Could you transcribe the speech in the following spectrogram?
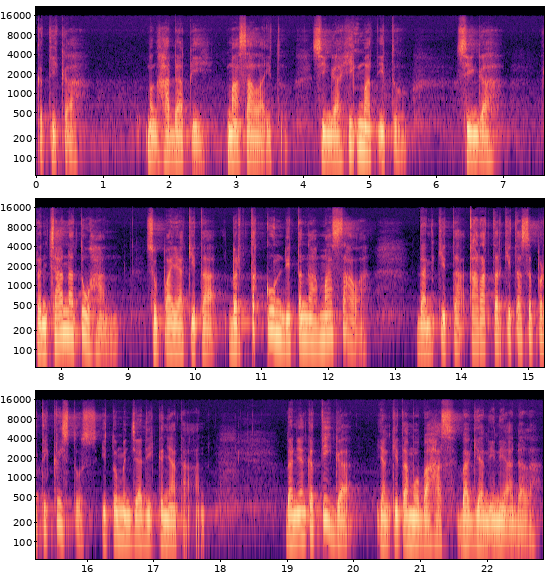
ketika menghadapi masalah itu. Sehingga hikmat itu, sehingga rencana Tuhan supaya kita bertekun di tengah masalah dan kita karakter kita seperti Kristus itu menjadi kenyataan. Dan yang ketiga yang kita mau bahas bagian ini adalah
